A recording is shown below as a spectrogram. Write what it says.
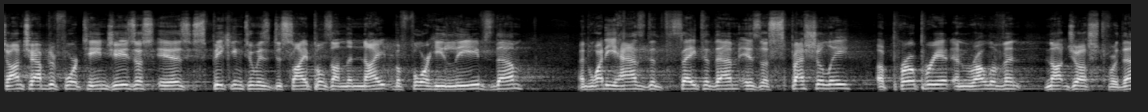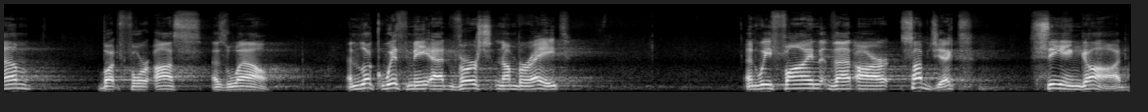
John chapter 14, Jesus is speaking to his disciples on the night before he leaves them. And what he has to say to them is especially appropriate and relevant, not just for them, but for us as well. And look with me at verse number eight. And we find that our subject, seeing God,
